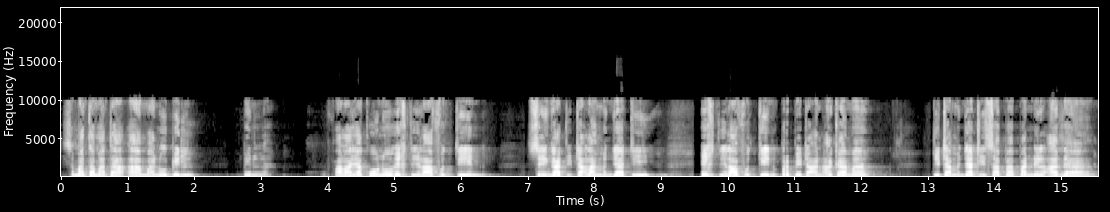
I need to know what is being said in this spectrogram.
semata-mata amanu bil billah. Fala yakunu ikhtilafuddin sehingga tidaklah menjadi ikhtilafuddin perbedaan agama tidak menjadi sababan lil adha.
